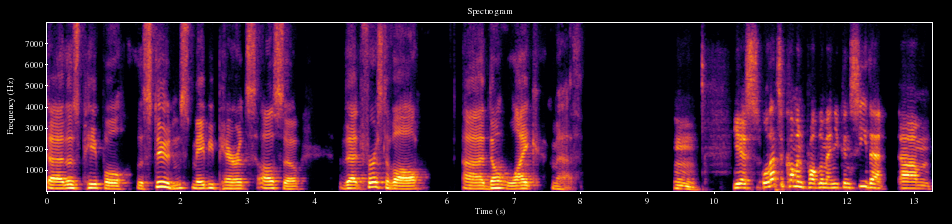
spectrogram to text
uh, those people, the students, maybe parents also, that first of all uh, don't like math? Hmm. Yes, well, that's a common problem, and you can see that um,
